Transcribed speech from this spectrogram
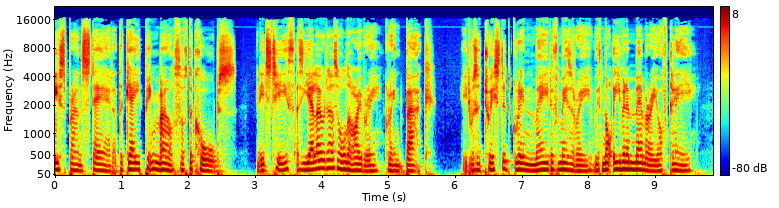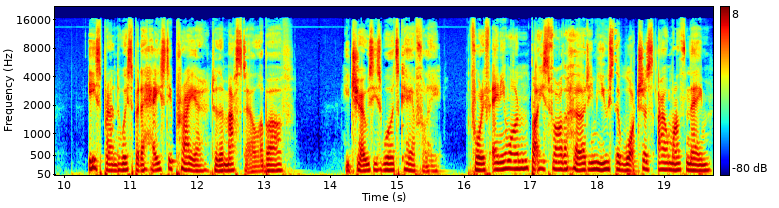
Isbrand stared at the gaping mouth of the corpse, and its teeth, as yellowed as old ivory, grinned back. It was a twisted grin made of misery, with not even a memory of glee. Isbrand whispered a hasty prayer to the mastel above. He chose his words carefully, for if anyone but his father heard him use the Watcher's Almath name,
